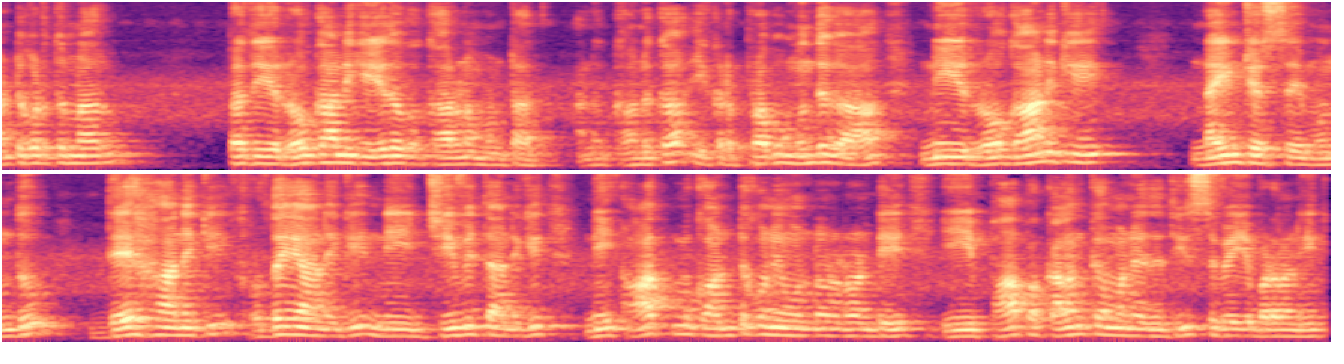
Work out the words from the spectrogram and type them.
అంటుకొడుతున్నారు? ప్రతి రోగానికి ఏదో ఒక కారణం ఉంటుంది. అను కనుక ఇక్కడ ప్రభు ముందుగా నీ రోగానికి నయం చేసే ముందు దేహానికి హృదయానికి నీ జీవితానికి నీ ఆత్మకు అంటుకొని ఉన్నటువంటి ఈ పాప కలంకం అనేది తీసివేయబడాలని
